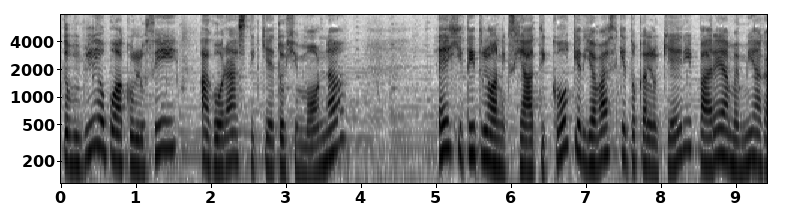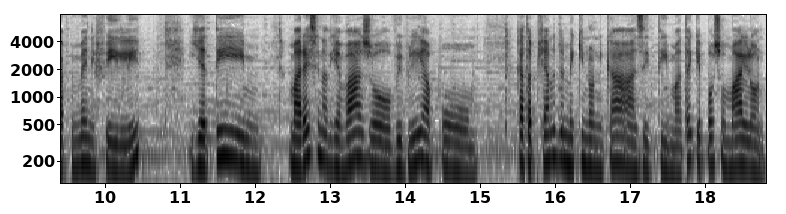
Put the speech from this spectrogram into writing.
Το βιβλίο που ακολουθεί αγοράστηκε το χειμώνα, έχει τίτλο Ανοιξιάτικο και διαβάστηκε το καλοκαίρι παρέα με μία αγαπημένη φίλη γιατί μ' αρέσει να διαβάζω βιβλία που καταπιάνονται με κοινωνικά ζητήματα και πόσο μάλλον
